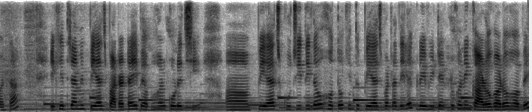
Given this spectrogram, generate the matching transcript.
বাটা। এক্ষেত্রে আমি পেঁয়াজ বাটাটাই ব্যবহার করেছি। পেঁয়াজ কুচি দিলেও হতো, কিন্তু পেঁয়াজ বাটা দিলে গ্রেভিটা একটুখানি গাঢ় গাঢ় হবে।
